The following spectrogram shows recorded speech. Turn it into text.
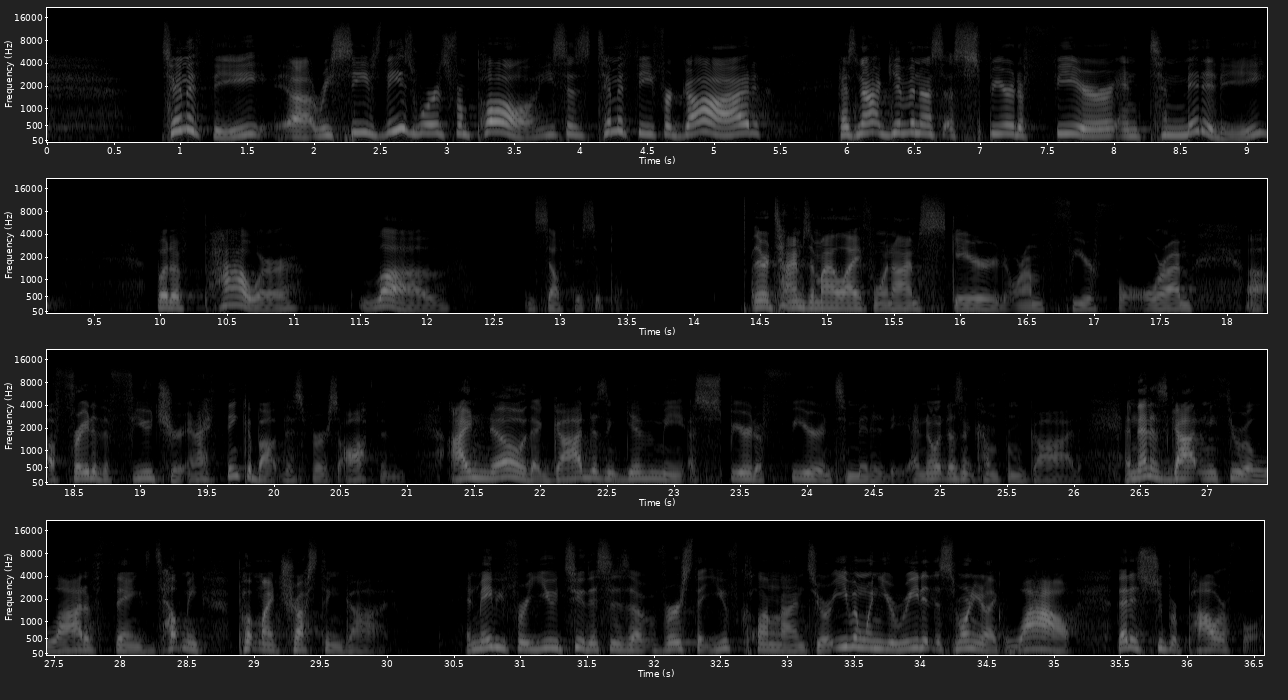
Timothy uh, receives these words from Paul. He says, Timothy, for God has not given us a spirit of fear and timidity, but of power, love, and self discipline. There are times in my life when I'm scared or I'm fearful or I'm uh, afraid of the future, and I think about this verse often. I know that God doesn't give me a spirit of fear and timidity. I know it doesn't come from God. And that has gotten me through a lot of things. It's helped me put my trust in God. And maybe for you too, this is a verse that you've clung on to, or even when you read it this morning, you're like, wow, that is super powerful.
